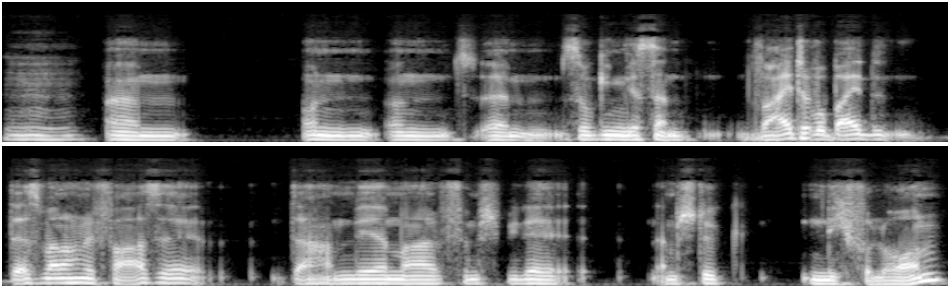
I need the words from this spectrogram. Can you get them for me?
Mhm. Ähm, und und ähm, so ging das dann weiter, wobei das war noch eine Phase, da haben wir mal fünf Spiele am Stück nicht verloren.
